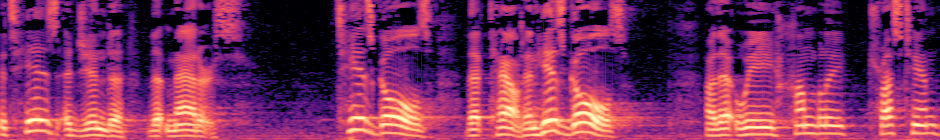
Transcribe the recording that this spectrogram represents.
It's His agenda that matters. It's His goals that count. And His goals are that we humbly trust Him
